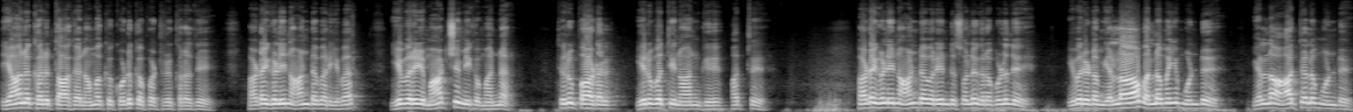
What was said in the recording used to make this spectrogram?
தியான கருத்தாக நமக்கு கொடுக்கப்பட்டிருக்கிறது. படைகளின் ஆண்டவர் இவர் இவரே மாட்சிமிகு மன்னர். திருப்பாடல் இருபத்தி நான்கு பத்து. படைகளின் ஆண்டவர் என்று சொல்லுகிற பொழுது இவரிடம் எல்லா வல்லமையும் உண்டு எல்லா ஆற்றலும் உண்டு.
